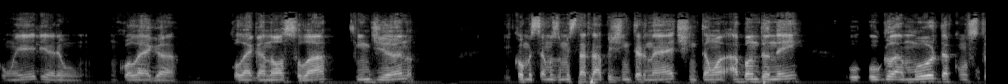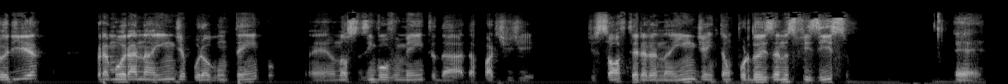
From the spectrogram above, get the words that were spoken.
com ele. Era um, um colega colega nosso lá, indiano, e começamos uma startup de internet. Então abandonei o, o glamour da consultoria para morar na Índia por algum tempo. É, o nosso desenvolvimento da, da parte de, de software era na Índia, então por dois anos fiz isso. É,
